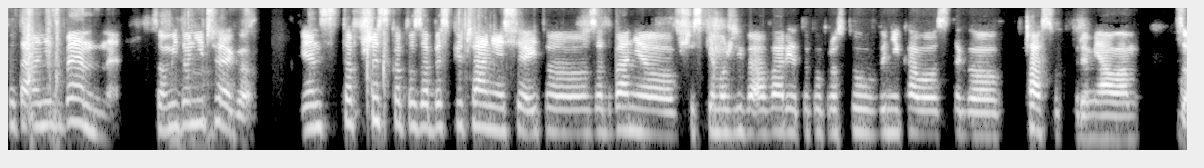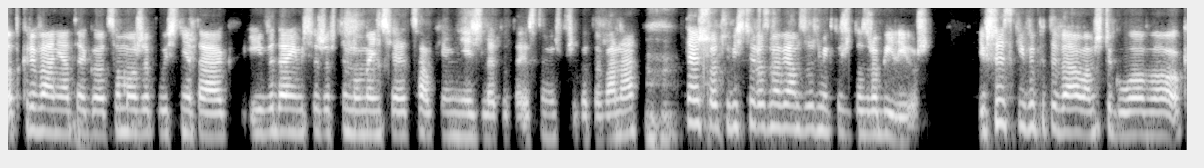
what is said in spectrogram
totalnie zbędne, są mi do niczego. Więc to wszystko, to zabezpieczanie się i to zadbanie o wszystkie możliwe awarie, to po prostu wynikało z tego czasu, który miałam, z odkrywania tego, co może pójść nie tak. I wydaje mi się, że w tym momencie całkiem nieźle tutaj jestem już przygotowana. Mhm. Też oczywiście rozmawiałam z ludźmi, którzy to zrobili już. I wszystkich wypytywałam szczegółowo, ok,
